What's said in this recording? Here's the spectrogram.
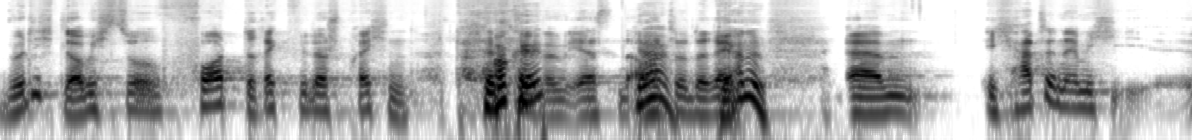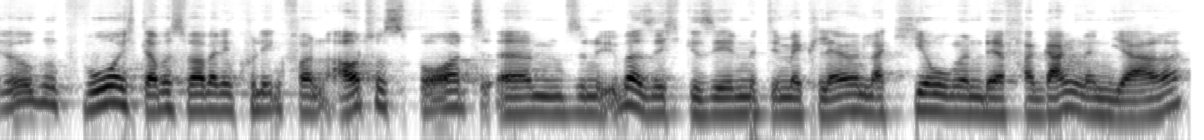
würde ich, glaube ich, sofort direkt widersprechen okay. beim ersten Auto ja, direkt. Gerne. Ähm, ich hatte nämlich irgendwo, ich glaube, es war bei den Kollegen von Autosport, ähm, so eine Übersicht gesehen mit den McLaren-Lackierungen der vergangenen Jahre.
